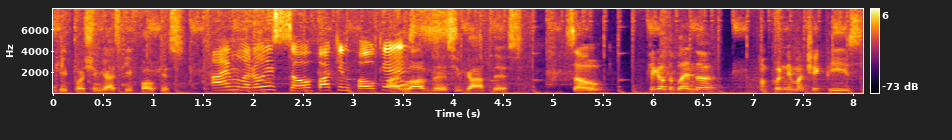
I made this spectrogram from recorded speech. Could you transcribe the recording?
Keep pushing, guys. Keep focused. I'm literally so fucking focused. I love this. You got this. So, pick out the blender. I'm putting in my chickpeas.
